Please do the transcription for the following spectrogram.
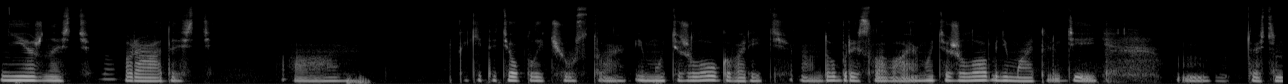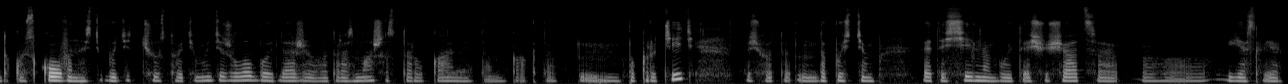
нежность, радость, какие-то теплые чувства. Ему тяжело говорить э, добрые слова, ему тяжело обнимать людей. То есть он такую скованность будет чувствовать. Ему тяжело будет даже вот размашисто руками там как-то покрутить. То есть вот, допустим, это сильно будет ощущаться, э, если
